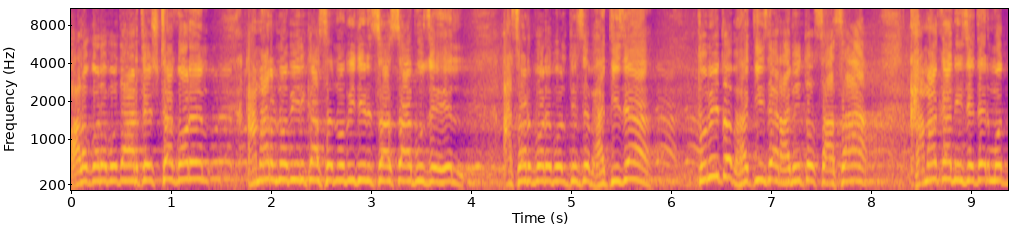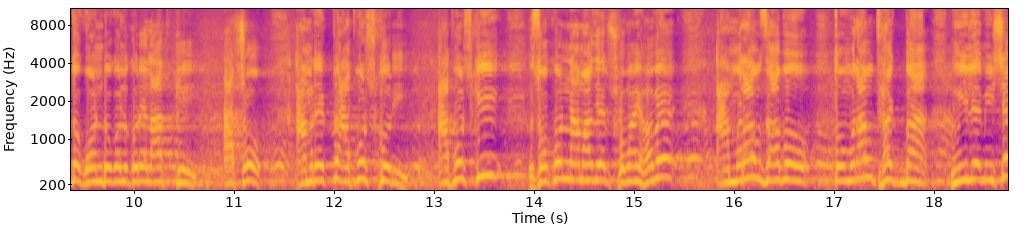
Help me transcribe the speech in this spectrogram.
ভালো করে বোঝার চেষ্টা করেন। আমার নবীর কাছে নবীদের চাচা আবু জেহেল আসার পরে বলতেছে, ভাতিজা, তুমি তো ভাতিজার, আমি তো চাচা। খামাকা নিজেদের মধ্যে গন্ডগোল করে লাভ কি? আসো, আমরা একটু আপোষ করি। আপোষ কি? যখন নামাজের সময় হবে, আমরাও যাব, তোমরাও থাকবা, মিলেমিশে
